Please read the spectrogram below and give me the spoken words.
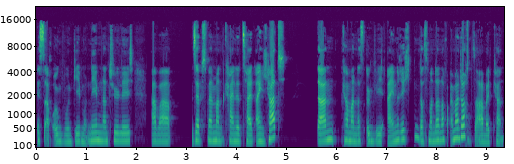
ist auch irgendwo ein Geben und Nehmen natürlich. Aber selbst wenn man keine Zeit eigentlich hat, dann kann man das irgendwie einrichten, dass man dann auf einmal doch zur Arbeit kann.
